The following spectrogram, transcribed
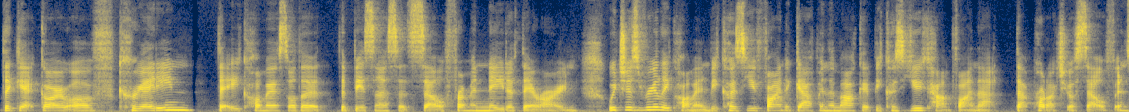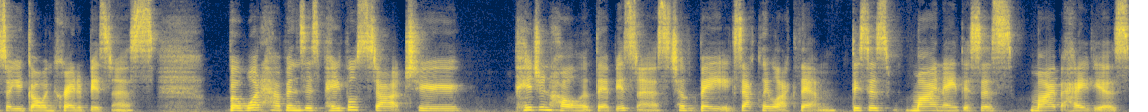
the get go of creating the e-commerce or the, the business itself from a need of their own, which is really common because you find a gap in the market because you can't find that that product yourself. And so you go and create a business. But what happens is people start to pigeonhole their business to be exactly like them. This is my need, this is my behaviors,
